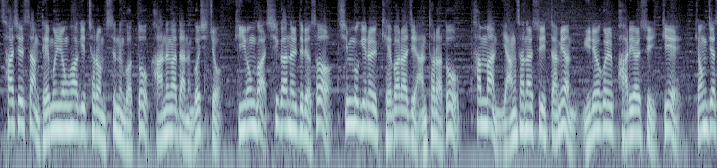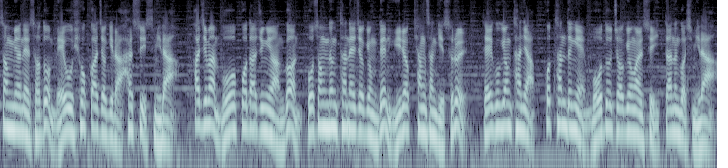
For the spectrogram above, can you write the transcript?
사실상 대물용 화기처럼 쓰는 것도 가능하다는 것이죠. 비용과 시간을 들여서 신무기를 개발하지 않더라도 탄만 양산할 수 있다면 위력을 발휘할 수 있기에 경제성 면에서도 매우 효과적이라 할 수 있습니다. 하지만 무엇보다 중요한 건 고성능 탄에 적용된 위력 향상 기술을 대구경 탄약, 포탄 등에 모두 적용할 수 있다는 것입니다.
